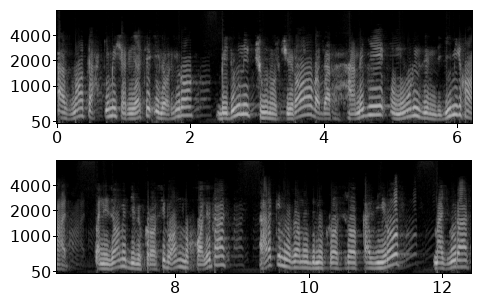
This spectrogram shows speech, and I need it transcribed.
از ما تحکیم شریعت الهی را بدون چون و چرا و در همه امور زندگی می‌خواهد و نظام دموکراسی با آن مخالف است. هر که نظام دموکراسی را پذیرفت مجبور است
